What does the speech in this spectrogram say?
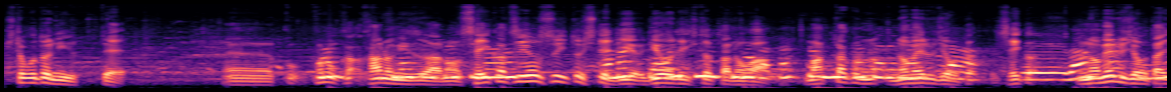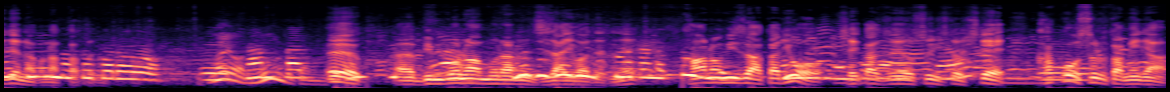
一言に言って。えー、この川の水はあの生活用水として利用できとったのが全く飲める状態生活飲める状態でなくなったという前は飲んでたんえー、貧乏な村の時代はですね川の水あたりを生活用水として確保するためには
